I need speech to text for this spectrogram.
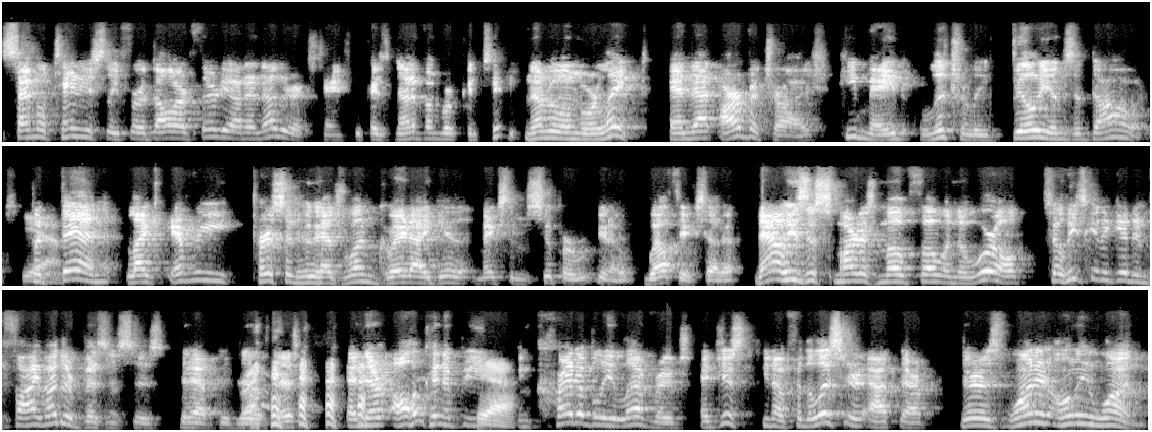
simultaneously for a dollar thirty on another exchange because none of them were continued, none of them were linked, and that arbitrage he made literally billions of dollars. Yeah. But then, like every person who has one great idea that makes them super, you know, wealthy, et cetera, now he's the smartest mofo in the world, so he's going to get in five other businesses that have to do with this, and they're all going to be yeah. incredibly leveraged. And just you know, for the listener out there, there is one and only one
